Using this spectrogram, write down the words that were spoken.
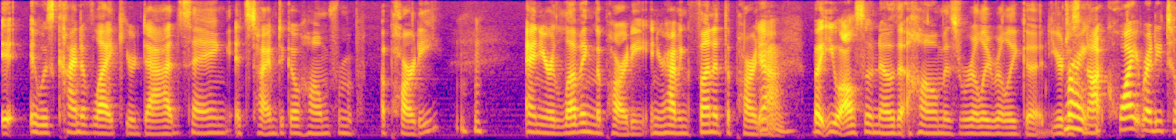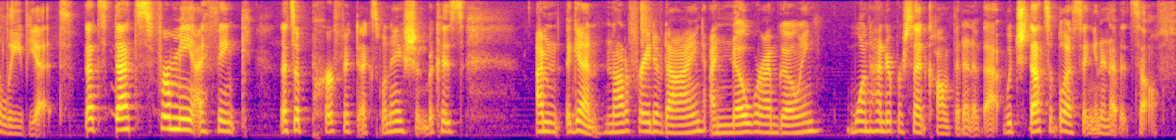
it, it was kind of like your dad saying it's time to go home from a, a party. and you're loving the party and you're having fun at the party, Yeah. but you also know that home is really, really good. You're just Right. not quite ready to leave yet. that's that's for me i think that's a perfect explanation because i'm again not afraid of dying. I know where i'm going. 100% confident of that which that's a blessing in and of itself.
